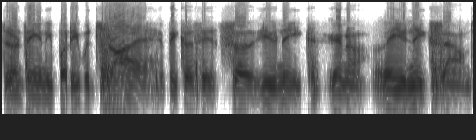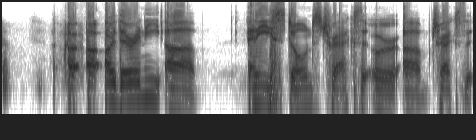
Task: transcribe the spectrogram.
don't think anybody would try because it's uh, unique. You know, a unique sound. Are, are, there any uh, any Stones tracks or um, tracks that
